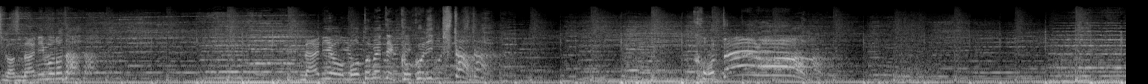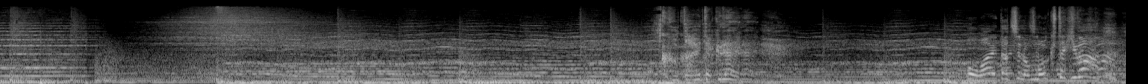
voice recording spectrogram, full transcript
ちは何者だ？何を求めてここに来た？答えろ！答えてくれ！お前たちの目的は？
